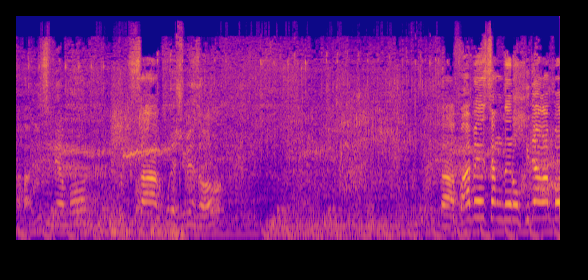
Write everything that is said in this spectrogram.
자 인스네어 한번 싹 뿌려주면서. 자 파베 상대로 그냥 한번.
